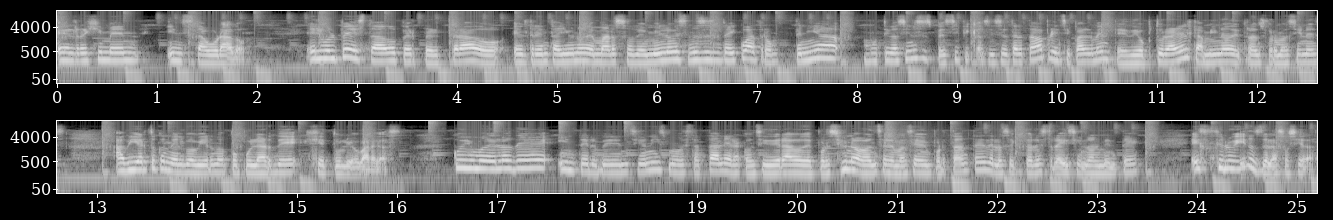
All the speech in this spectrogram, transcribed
el régimen instaurado el golpe de Estado perpetrado el 31 de marzo de 1964 tenía motivaciones específicas y se trataba principalmente de obturar el camino de transformaciones abierto con el gobierno popular de Getulio Vargas, cuyo modelo de intervencionismo estatal era considerado de por sí un avance demasiado importante de los sectores tradicionalmente excluidos de la sociedad.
